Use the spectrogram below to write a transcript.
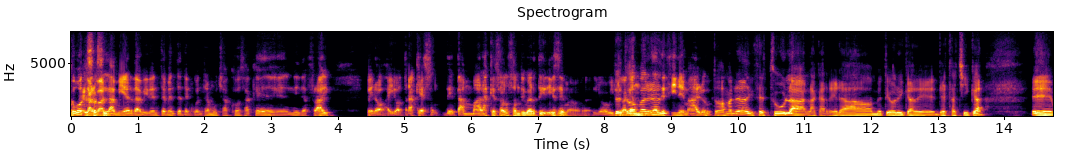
como escarbar la mierda, evidentemente. Te encuentras muchas cosas que ni de fly. Pero hay otras que son de tan malas que son, son divertidísimas. Yo he visto de todas maneras, de cine malo. De todas maneras, dices tú, la, la carrera meteórica de, de esta chica eh,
